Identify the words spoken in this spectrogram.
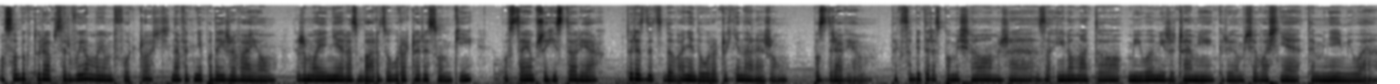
Osoby, które obserwują moją twórczość, nawet nie podejrzewają, że moje nieraz bardzo urocze rysunki powstają przy historiach, które zdecydowanie do uroczych nie należą. Pozdrawiam. Tak sobie teraz pomyślałam, że za iloma to miłymi rzeczami kryją się właśnie te mniej miłe.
